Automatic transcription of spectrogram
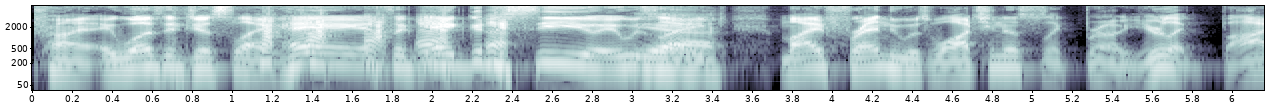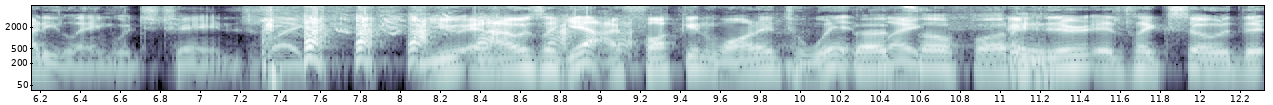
trying. It wasn't just like, hey, it's like, hey, good to see you. It was Yeah. like my friend who was watching us was like, bro, you're like body language changed. Like you and I was like, yeah, I fucking wanted to win. That's like, so funny. And there, it's like so there.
